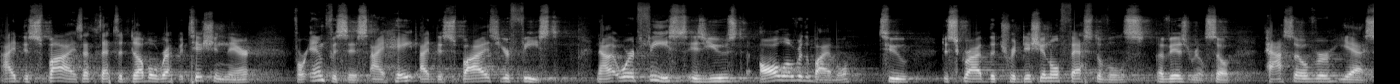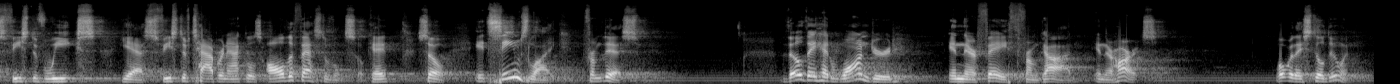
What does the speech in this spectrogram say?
I despise. That's, that's a double repetition there for emphasis. I hate, I despise your feast now, that word feast is used all over the Bible to describe the traditional festivals of Israel. So, Passover, yes. Feast of Weeks, yes. Feast of Tabernacles, all the festivals, okay? So, it seems like from this, though they had wandered in their faith from God, in their hearts, what were they still doing?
